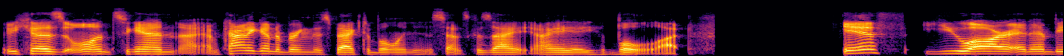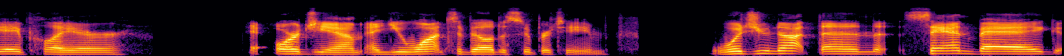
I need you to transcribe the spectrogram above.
because once again, I, am kind of going to bring this back to bowling in a sense because I, I bowl a lot. If you are an NBA player eh, or GM and you want to build a super team, would you not then sandbag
